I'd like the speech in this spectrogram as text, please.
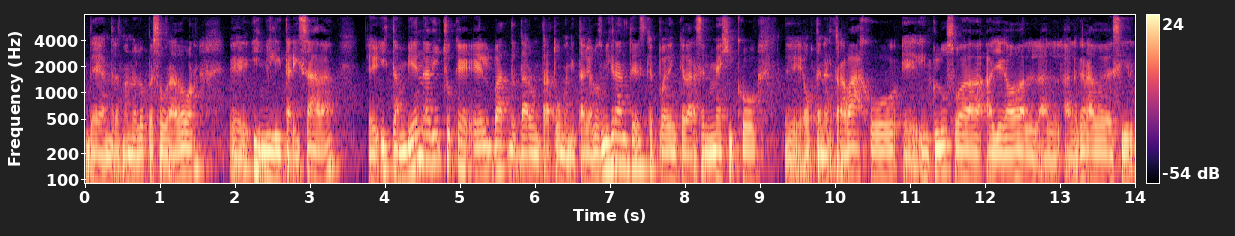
de Andrés Manuel López Obrador eh, y militarizada. Eh, y también ha dicho que él va a dar un trato humanitario a los migrantes, que pueden quedarse en México, eh, obtener trabajo, eh, incluso ha, llegado al, al, grado de decir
